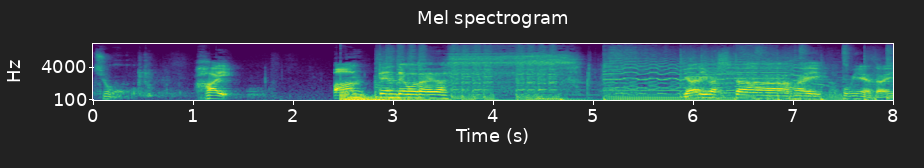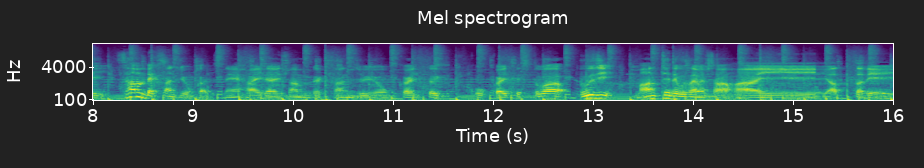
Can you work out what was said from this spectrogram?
ちょ、はい。満点でございます。やりましたはい、ここ見れば第334回ですね。はい、第334回と公開テストは無事満点でございました。はい、やったで、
